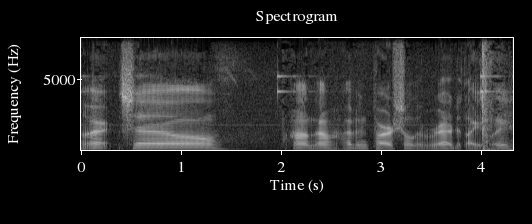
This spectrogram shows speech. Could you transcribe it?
Alright, so... I don't know. I've been partial to red lately.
